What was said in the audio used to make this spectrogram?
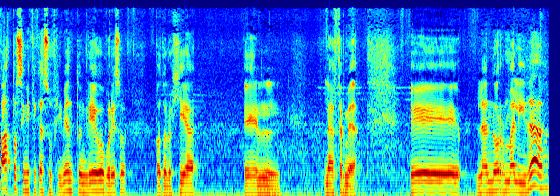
pathos significa sufrimiento en griego, por eso patología el, la enfermedad. Eh, la normalidad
